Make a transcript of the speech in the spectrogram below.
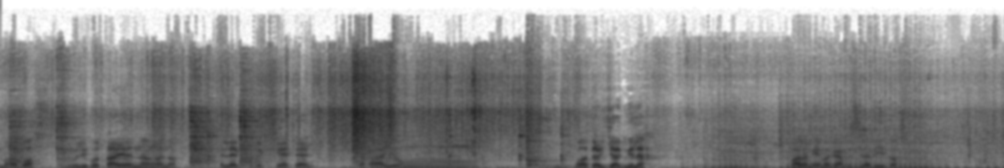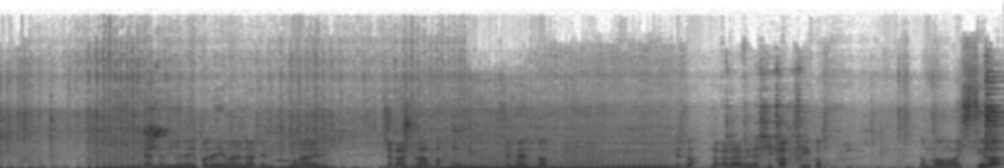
Ayun mga boss, bumili po tayo ng ano, electric kettle. Saka yung water jug nila. Para may magamit sila dito. Yan, nandiyan na yun pala yung ano natin, buhayin. Tsaka grapa, semento. Ito, nakarami na si Pax dito. Ng mga stirrup.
